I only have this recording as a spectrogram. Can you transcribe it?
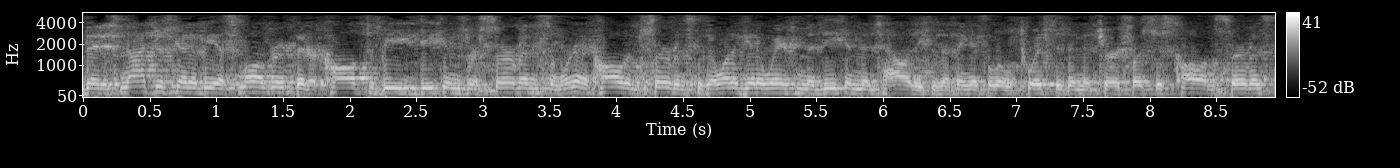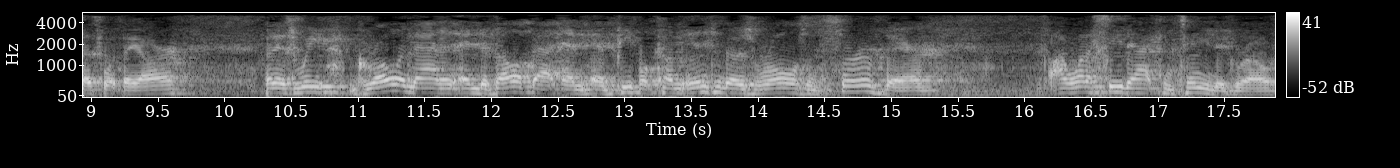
that it's not just going to be a small group that are called to be deacons or servants, and we're going to call them servants because I want to get away from the deacon mentality because I think it's a little twisted in the church. Let's just call them servants. That's what they are. But as we grow in that and, and develop that and, and people come into those roles and serve there, I want to see that continue to grow.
